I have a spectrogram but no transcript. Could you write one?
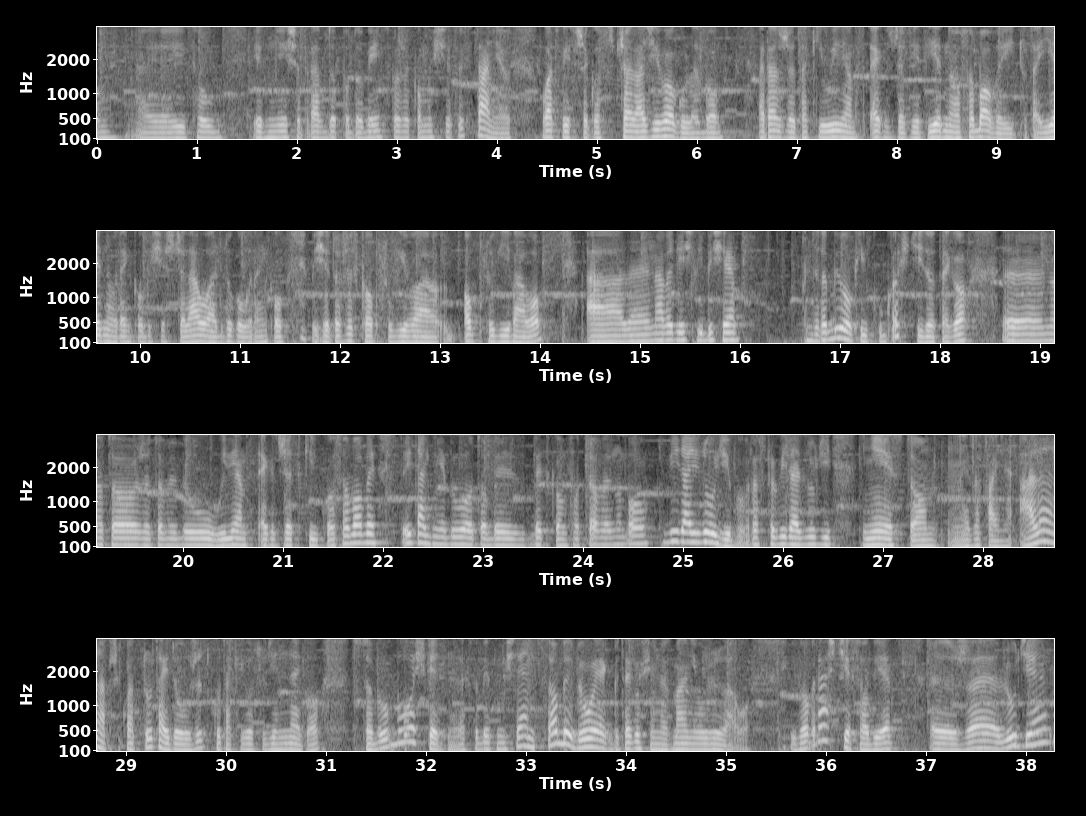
yy, są, jest mniejsze prawdopodobieństwo że komuś się coś stanie. Łatwiej z czego strzelać i w ogóle, bo raz, że taki Williams X-Jet jest jednoosobowy i tutaj jedną ręką by się strzelało, a drugą ręką by się to wszystko obsługiwało ale nawet jeśli by się zrobiło kilku gości do tego, e, no to, że to by był Williams X-Jet kilkuosobowy, to i tak nie było to by zbyt komfortowe, no bo widać ludzi, po prostu widać ludzi i nie jest to mm, za fajne. Ale na przykład tutaj do użytku takiego codziennego, to to by było świetne. Tak sobie pomyślałem, co by było, jakby tego się normalnie używało. I wyobraźcie sobie, e, że ludzie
